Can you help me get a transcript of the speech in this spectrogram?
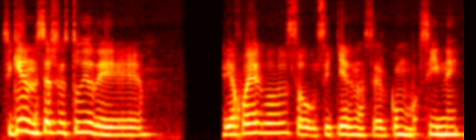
si quieren hacer su estudio de videojuegos o si quieren hacer como cine,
